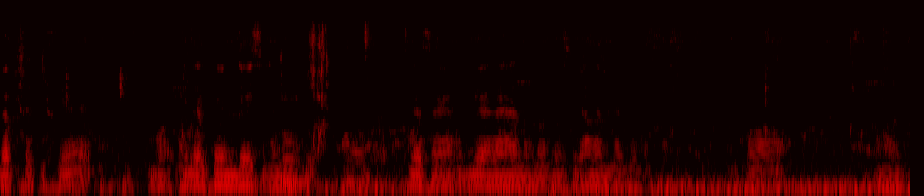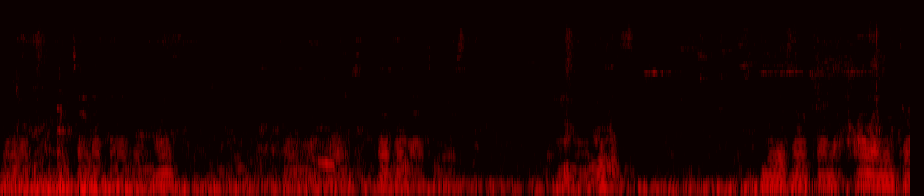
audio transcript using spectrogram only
ব্যবসা দিছে এদের পেন দিয়েছিলাম গেছে গিয়ে হ্যাঁ না বসে আনন্দ দেবে ও আমার তো জায়গা থাকার জন্য এখন আছে গেছে হ্যাঁ বুঝেছি বুঝেছে তাহলে আগামী তো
